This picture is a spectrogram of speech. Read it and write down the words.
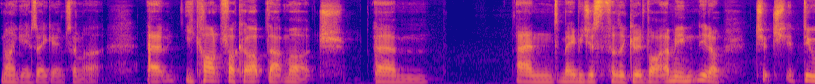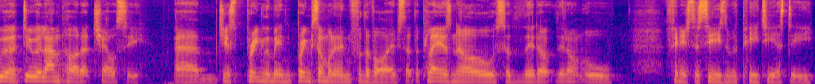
nine games, eight games, something like that, uh, you can't fuck it up that much. Um, and maybe just for the good vibe. I mean, you know, ch- ch- do a do a Lampard at Chelsea. Um, just bring them in, bring someone in for the vibes that the players know, so that they don't they don't all finish the season with PTSD.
